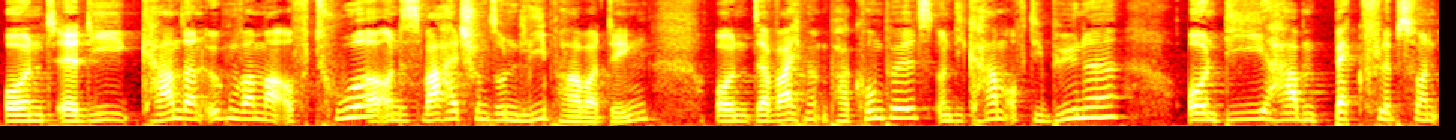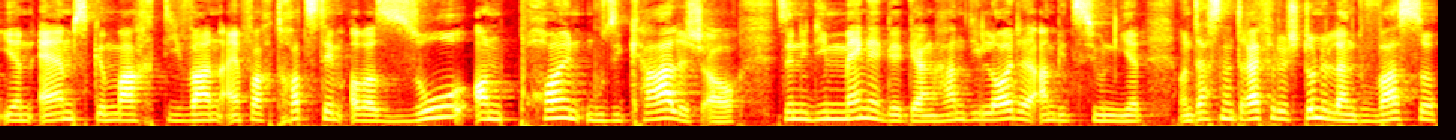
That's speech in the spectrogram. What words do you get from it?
Und äh, die kam dann irgendwann mal auf Tour und es war halt schon so ein Liebhaberding. Und da war ich mit ein paar Kumpels und die kamen auf die Bühne und die haben Backflips von ihren Amps gemacht. Die waren einfach trotzdem aber so on point musikalisch auch. Sind in die Menge gegangen, haben die Leute ambitioniert. Und das eine Dreiviertelstunde lang. Du warst so.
